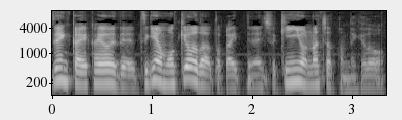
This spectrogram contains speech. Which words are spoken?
前回火曜で次は木曜だとか言ってね、ちょっと金曜になっちゃったんだけど、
